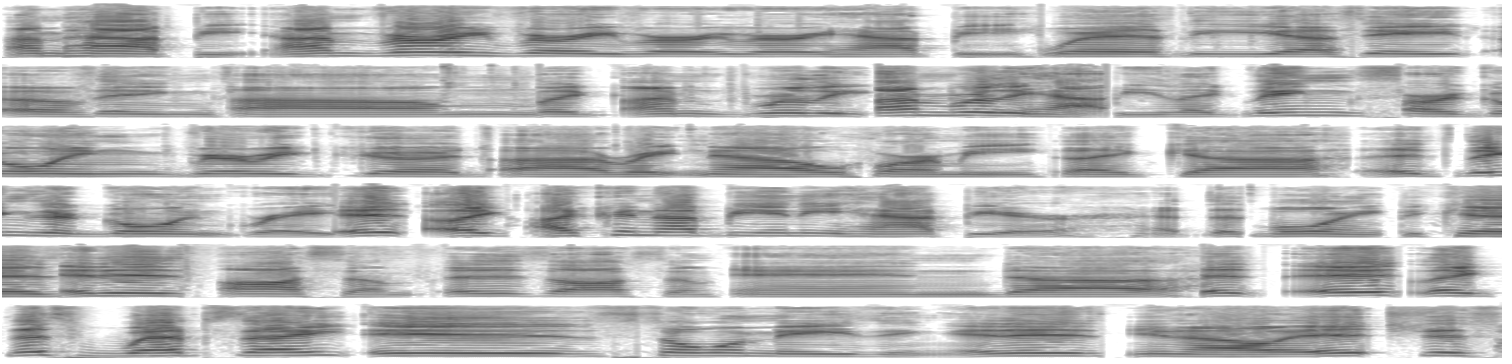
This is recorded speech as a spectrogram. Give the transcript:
I'm happy. I'm very, very, very, very happy with the uh, state of things. Um, like I'm really, I'm really happy. Like things are going very good uh, right now for me. Like uh, it, things are going great. It like I could not be any happier at this point because it is awesome. It is awesome, and uh, it it like this website is so amazing. It is, you know, it's just.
